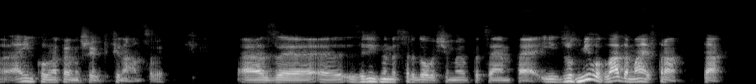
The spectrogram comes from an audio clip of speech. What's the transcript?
а інколи, напевно, ще й фінансових з, з різними середовищами ПЦМП. І зрозуміло, влада має страх. Так,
